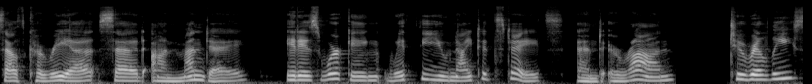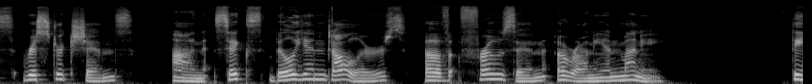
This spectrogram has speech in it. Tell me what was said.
South Korea said on Monday it is working with the United States and Iran to release restrictions on $6 billion of frozen Iranian money. The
